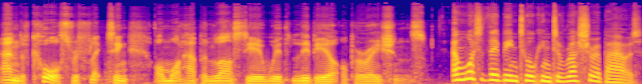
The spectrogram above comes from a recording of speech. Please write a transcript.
and of course reflecting on what happened last year with Libya operations. And what have they been talking to Russia about?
